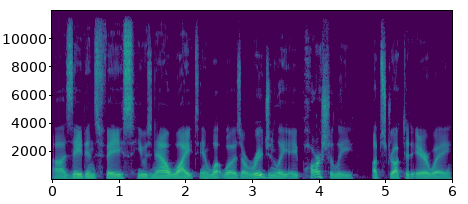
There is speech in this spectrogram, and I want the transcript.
uh, face. He was now white, and what was originally a partially obstructed airway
